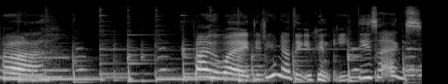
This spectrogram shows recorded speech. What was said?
Uh, by the way, did you know that you can eat these eggs?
